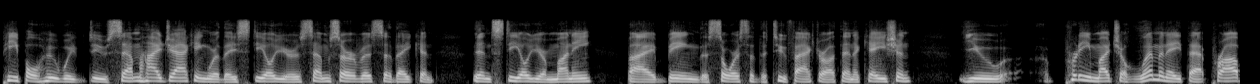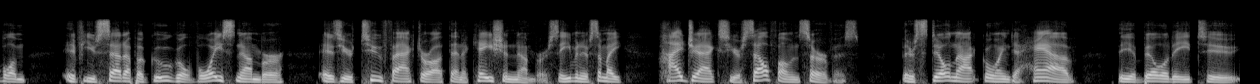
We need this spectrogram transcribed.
people who would do SIM hijacking, where they steal your SIM service so they can then steal your money by being the source of the two factor authentication. You uh, pretty much eliminate that problem if you set up a Google Voice number as your two factor authentication number. So even if somebody hijacks your cell phone service, they're still not going to have the ability to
